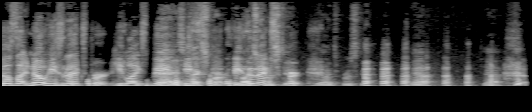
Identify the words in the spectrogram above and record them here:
Bill's like no, he's an expert. He likes beef. Yeah, he's an expert. He he's likes an brisket. expert. He likes brisket. Yeah. Yeah.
